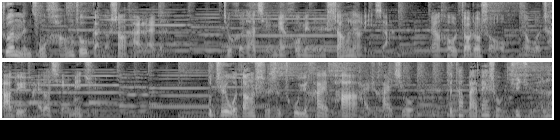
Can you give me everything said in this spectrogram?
专门从杭州赶到上海来的，就和她前面后面的人商量了一下，然后招招手让我插队排到前面去。不知我当时是出于害怕还是害羞，跟他摆摆手拒绝了。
